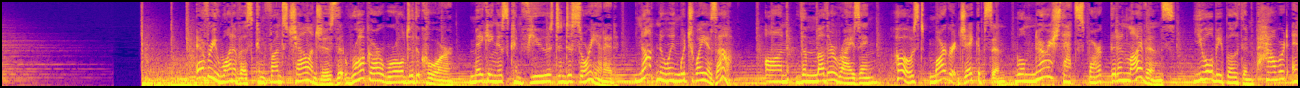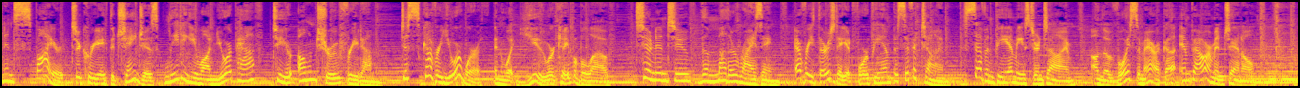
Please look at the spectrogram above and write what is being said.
Every one of us confronts challenges that rock our world to the core, making us confused and disoriented, not knowing which way is up. On The Mother Rising, host Margaret Jacobson will nourish that spark that enlivens. You will be both empowered and inspired to create the changes leading you on your path to your own true freedom. Discover your worth and what you are capable of. Tune into The Mother Rising every Thursday at 4 p.m. Pacific Time, 7 p.m. Eastern Time on the Voice America Empowerment Channel.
